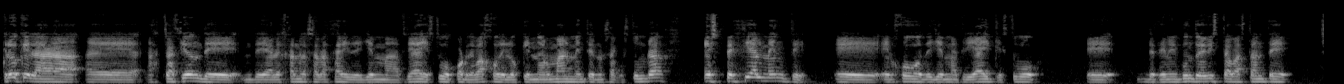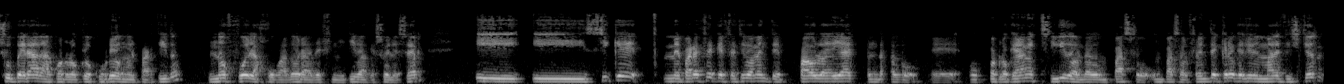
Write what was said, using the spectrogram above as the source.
Creo que la eh, actuación de, Alejandra Salazar y de Gemma Triay estuvo por debajo de lo que normalmente nos acostumbran, especialmente eh, el juego de Gemma Triay, que estuvo, eh, desde mi punto de vista, bastante superada por lo que ocurrió en el partido. No fue la jugadora definitiva que suele ser. Y, y, sí que me parece que efectivamente Paula y Ari han dado, eh, por lo que han exhibido, han dado un paso, un paso al frente. Creo que tienen más decisión.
